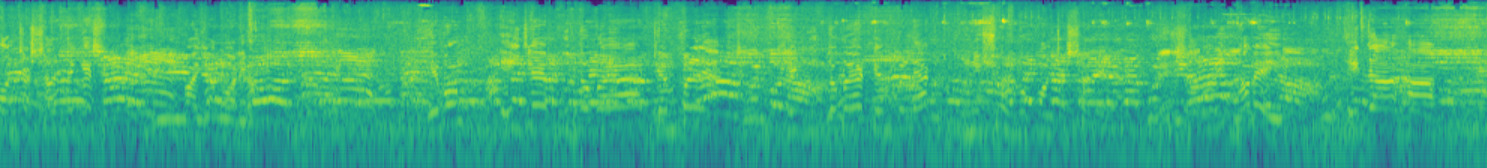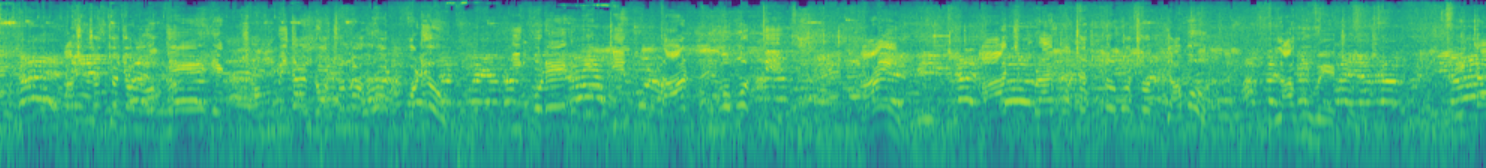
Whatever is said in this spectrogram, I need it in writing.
পঞ্চাশ সাল থেকে সেটা হয় জানুয়ারি। এবং এই যে বুদ্ধগয়া টেম্পল অ্যাক্ট, সেই বুদ্ধগয়া টেম্পল অ্যাক্ট উনিশশো উনপঞ্চাশ সালে। স্বাভাবিকভাবেই এটা আশ্চর্যজনক যে এক সংবিধান রচনা হওয়ার পরেও কি করে একটি তার পূর্ববর্তী আইন আজ প্রায় পঁচাত্তর বছর যাবৎ লাগু হয়ে চলেছে। এটা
